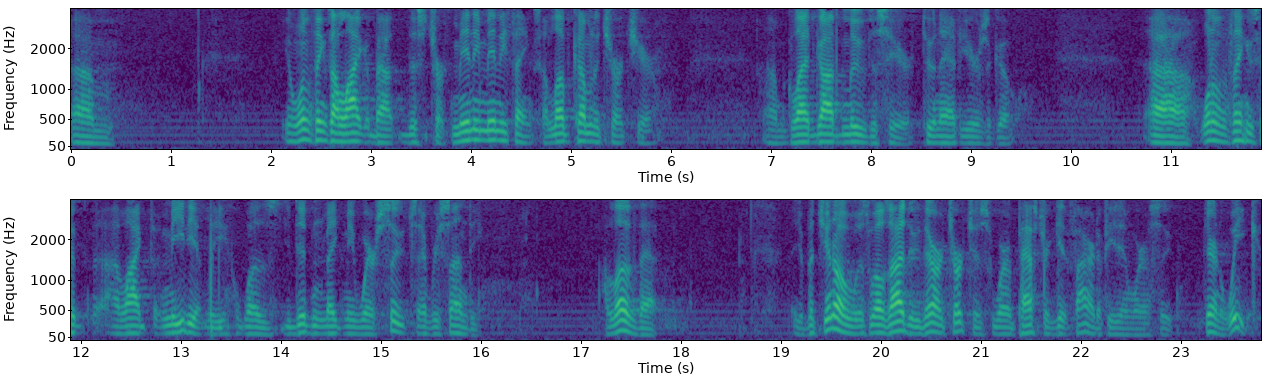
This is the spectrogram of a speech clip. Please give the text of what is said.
Um, you know, one of the things I like about this church, many, many things. I love coming to church here. I'm glad God moved us here two and a half years ago. Uh, one of the things that I liked immediately was you didn't make me wear suits every Sunday. I love that. But you know as well as I do, there are churches where a pastor would get fired if he didn't wear a suit during the week,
